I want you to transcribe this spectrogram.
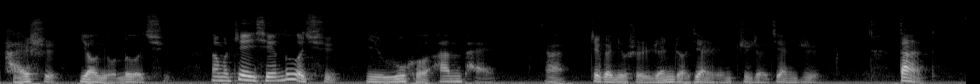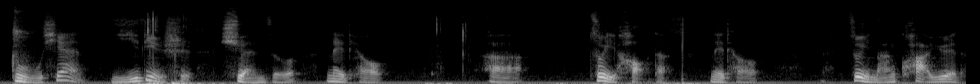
还是要有乐趣。那么这些乐趣你如何安排？哎，这个就是仁者见仁，智者见智。但主线一定是选择那条啊最好的那条最难跨越的。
